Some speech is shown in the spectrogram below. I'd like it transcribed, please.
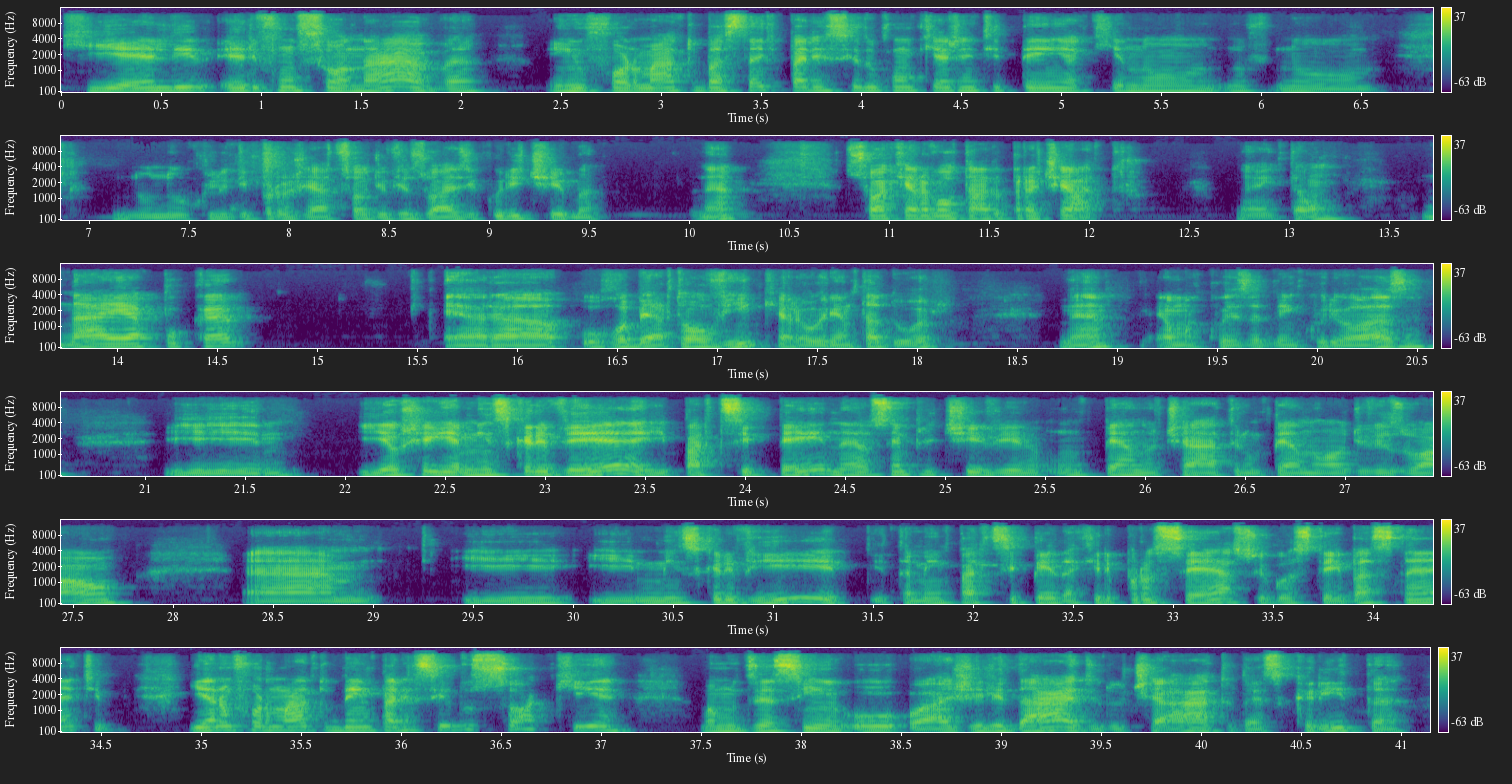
que ele ele funcionava em um formato bastante parecido com o que a gente tem aqui no, no, no, no núcleo de projetos audiovisuais de Curitiba, né? Só que era voltado para teatro, né? Então, na época era o Roberto Alvim, que era orientador, né? É uma coisa bem curiosa e e eu cheguei a me inscrever e participei, né? Eu sempre tive um pé no teatro, um pé no audiovisual. Um, e, e, me inscrevi e também participei daquele processo e gostei bastante. E era um formato bem parecido, só que, vamos dizer assim, o, a agilidade do teatro, da escrita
